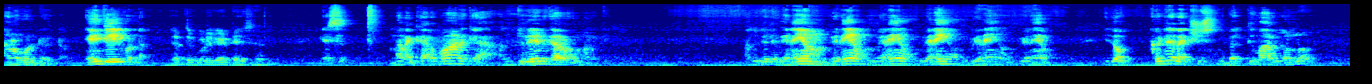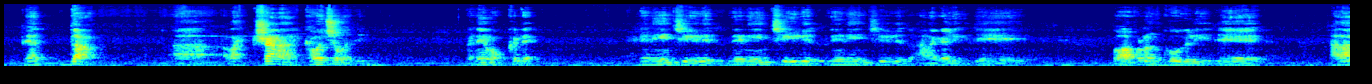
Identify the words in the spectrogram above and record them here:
అనుకుంటుంటాం. ఏం చేయకుండా. పెద్ద గుడి కట్టేశాను ఎస్ మన గర్వానికి అంతులేని గర్వం మనకి. అందుకని వినయం వినయం వినయం వినయం వినయం వినయం. ఇదొక్కటే రక్షిస్తుంది భక్తి మార్గంలో పెద్ద రక్షణ కవచం అది. వినయం ఒక్కటే. నేనేం చేయలేదు నేనేం చేయలేదు నేనేం చేయలేదు అనగలిగితే లోపల అనుకోగలిగితే అలా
